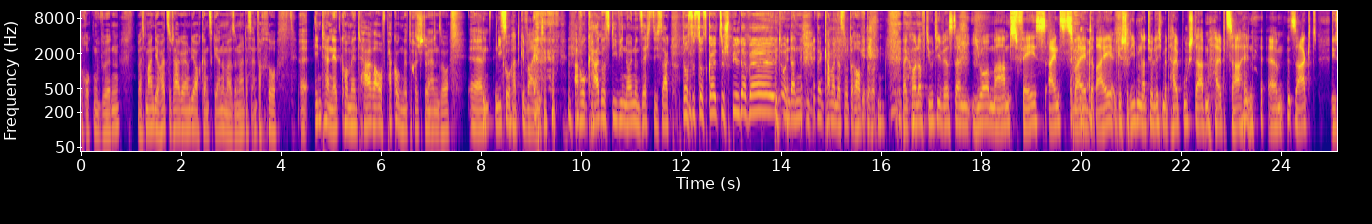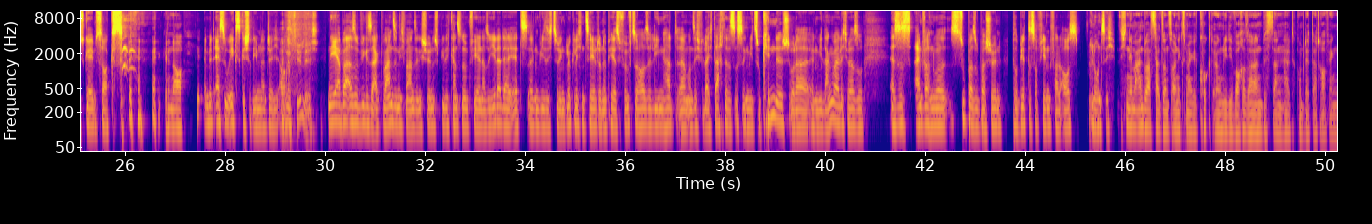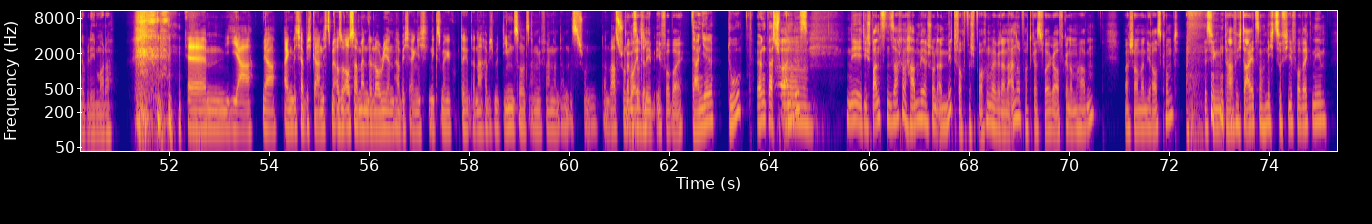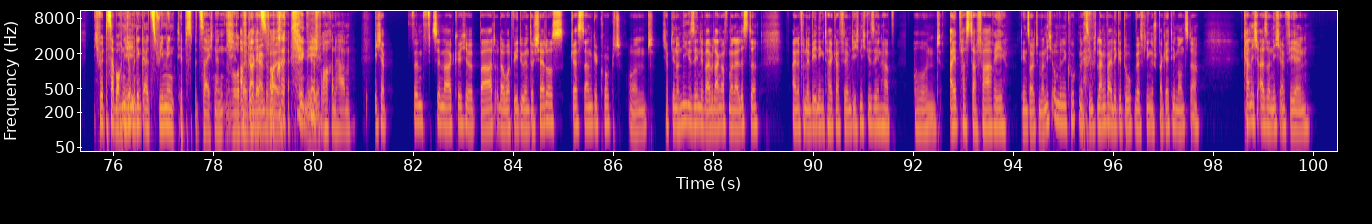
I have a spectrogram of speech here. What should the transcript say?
drucken würden. Was machen die heutzutage irgendwie auch ganz gerne mal so, ne? Dass einfach so äh, Internet-Kommentare auf Packungen gedrückt Stimmt. werden. So. Ähm, Nico hat geweint. Avocado Stevie 69 sagt, das ist das geilste Spiel der Welt. Und dann, dann kann man das so draufdrücken. Bei Call of Duty es dann Your Mom's Face 1, 2, 3, geschrieben natürlich mit halb Buchstaben, halb Zahlen, ähm, sagt, this game sucks. genau. mit SUX geschrieben natürlich auch. Natürlich. Nee, aber also wie gesagt, wahnsinnig, wahnsinnig schönes Spiel. Ich kann es nur empfehlen. Also jeder, der jetzt irgendwie sich zu den Glücklichen zählt und eine PS5 zu Hause liegen hat ähm, und sich vielleicht dachte, das ist irgendwie zu kindisch oder irgendwie langweilig oder so. Es ist einfach nur super, super schön. Probiert das auf jeden Fall aus. Lohnt sich. Ich nehme an, du hast halt sonst auch nichts mehr geguckt irgendwie die Woche, sondern bist dann halt komplett da drauf hängen geblieben, oder? Ähm, ja, ja, eigentlich habe ich gar nichts mehr. Also außer Mandalorian habe ich eigentlich nichts mehr geguckt. Danach habe ich mit Demon's Souls angefangen und dann ist schon, dann war es schon Dann ist das heute. Leben eh vorbei. Daniel, du? Irgendwas Spannendes? Äh, nee, die spannendsten Sachen haben wir ja schon am Mittwoch besprochen, weil wir da eine andere Podcast-Folge aufgenommen haben. Mal schauen, wann die rauskommt. Deswegen darf ich da jetzt noch nicht zu viel vorwegnehmen. Ich würde das aber auch nicht Nee. unbedingt als Streaming-Tipps bezeichnen, worüber Auf wir gar keinen letzte Fall. Woche Nee. gesprochen haben. Ich habe fünf Zimmer, Küche, Bad oder What We Do in the Shadows gestern geguckt und ich habe den noch nie gesehen, der war lange auf meiner Liste. Einer von den wenigen Taika-Filmen, die ich nicht gesehen habe. Und iPastafari, den sollte man nicht unbedingt gucken. Eine ziemlich langweilige Doku über das fliegende Spaghetti-Monster. Kann ich also nicht empfehlen.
